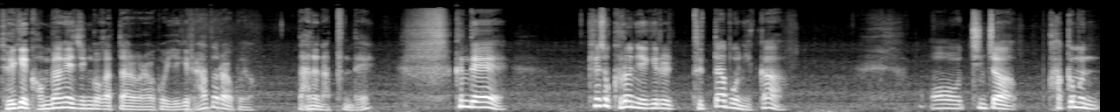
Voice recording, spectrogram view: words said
되게 건강해진 것 같다라고 얘기를 하더라고요. 나는 아픈데. 근데 계속 그런 얘기를 듣다 보니까 어 진짜 가끔은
